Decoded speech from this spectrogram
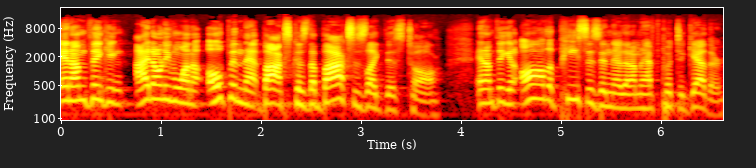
And I'm thinking, I don't even want to open that box because the box is like this tall. And I'm thinking all the pieces in there that I'm gonna have to put together.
